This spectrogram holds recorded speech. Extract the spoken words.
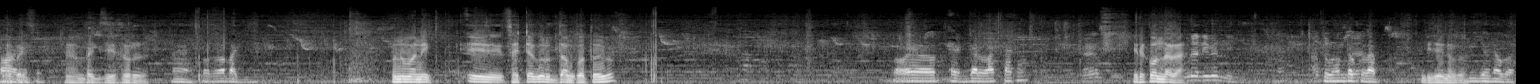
বাইক গেছে। হ্যাঁ বাইক দিয়ে হ্যাঁ অনুমানিক এই চারটা গরুর দাম কত হইব? এক দেড় লাখ টাকা। এটা কোন জায়গা? চূড়ান্ত ক্লাব। বিজয়নগর। বিজয়নগর।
